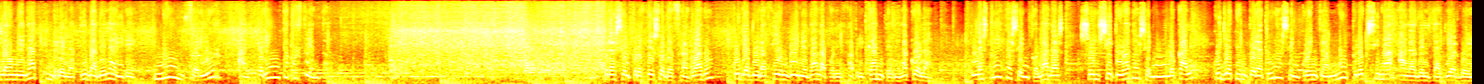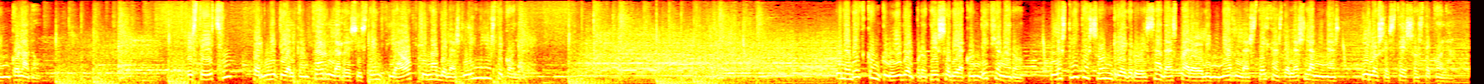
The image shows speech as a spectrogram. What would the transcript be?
y la humedad relativa del aire no inferior al 30%. Tras el proceso de fraguado, cuya duración viene dada por el fabricante de la cola, las piezas encoladas son situadas en un local cuya temperatura se encuentra muy próxima a la del taller de encolado. Este hecho permite alcanzar la resistencia óptima de las líneas de cola. Una vez concluido el proceso de acondicionado, las piezas son regruesadas para eliminar las cejas de las láminas y los excesos de cola.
